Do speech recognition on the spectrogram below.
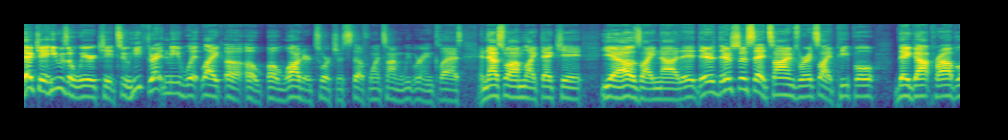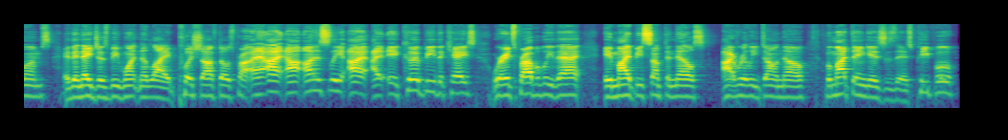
that kid. He was a weird kid too. He threatened me with like a, a, a water torture stuff one time when we were in class, and that's why I'm like that kid. Yeah, I was like, nah. There, there's just at times where it's like people they got problems and then they just be wanting to like push off those problems. I, I, honestly, I, I, it could be the case where it's probably that. It might be something else. I really don't know. But my thing is, is this people,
